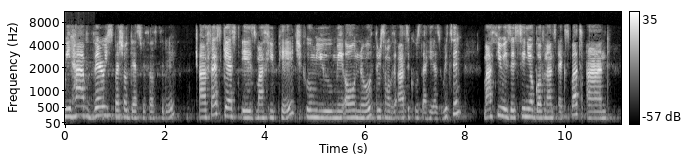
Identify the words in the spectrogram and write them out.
We have very special guests with us today. Our first guest is Matthew Page, whom you may all know through some of the articles that he has written. Matthew is a senior governance expert and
